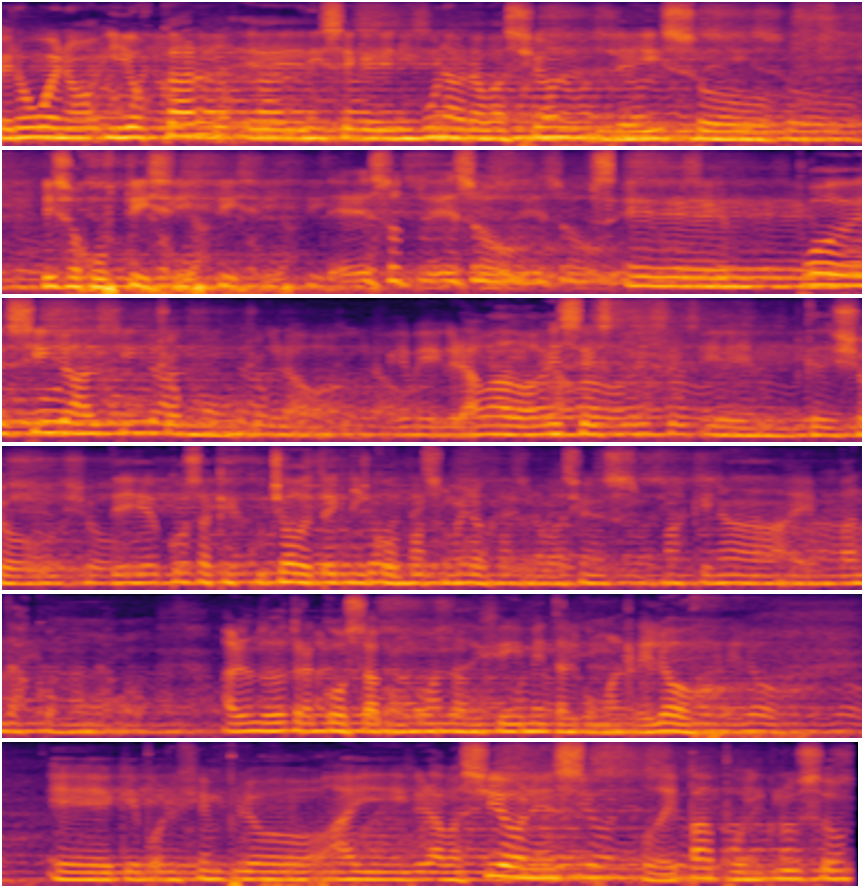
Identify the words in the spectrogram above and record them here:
Pero bueno, y Oscar eh, dice que ninguna grabación le hizo, le hizo justicia. Eso, eso eh, puedo decir algo, yo como he grabado a veces, eh, qué sé de cosas que he escuchado de técnicos más o menos de grabaciones, más que nada en bandas como, hablando de otra cosa, como bandas de heavy metal como El Reloj, eh, que por ejemplo hay grabaciones, o de Papo incluso,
